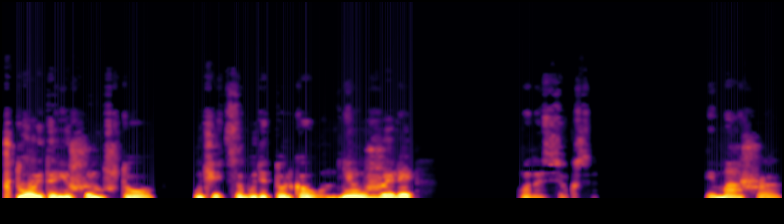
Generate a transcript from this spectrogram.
Кто это решил, что учиться будет только он? Неужели... Он осекся. И Маша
